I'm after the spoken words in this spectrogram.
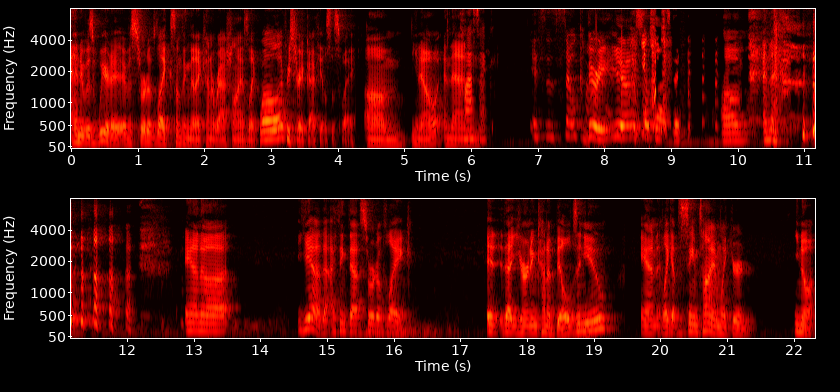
and it was weird. It, was sort of like something that I kind of rationalized, like, well, every straight guy feels this way, um, you know. And then classic. This is so common. very yeah, so classic. um, and then, and uh, yeah, that, I think that sort of like it, that yearning kind of builds in you, and like at the same time, like you're, you know,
